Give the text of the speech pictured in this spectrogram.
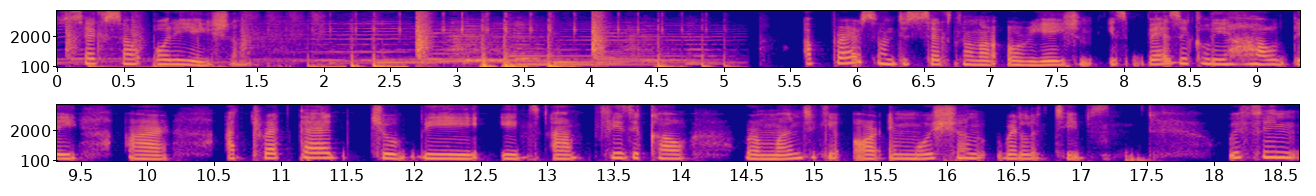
Sexual orientation. A person's sexual orientation is basically how they are attracted to be it a physical, romantic, or emotional relatives. Within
